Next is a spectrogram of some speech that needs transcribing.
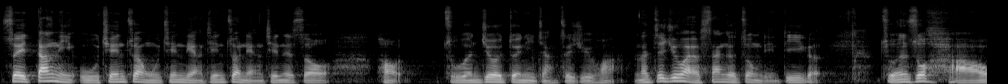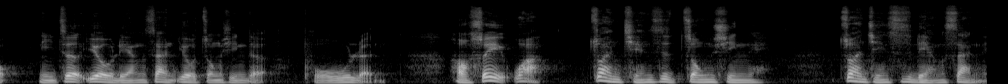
所以，当你五千赚五千，两千赚两千的时候，好，主人就会对你讲这句话。那这句话有三个重点：第一个，主人说：“好，你这又良善又忠心的仆人。”好，所以哇，赚钱是忠心呢，赚钱是良善呢，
